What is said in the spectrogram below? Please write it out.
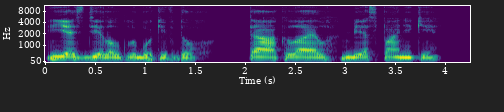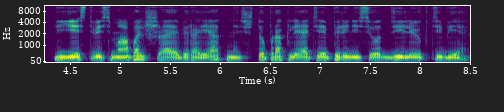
Я сделал глубокий вдох. Так, Лайл, без паники. Есть весьма большая вероятность, что проклятие перенесет Дилию к тебе.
